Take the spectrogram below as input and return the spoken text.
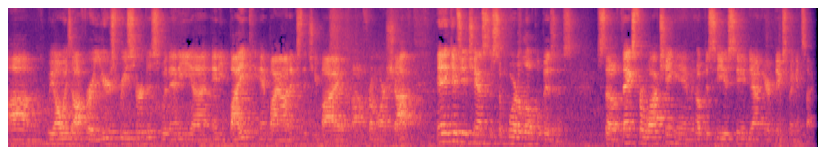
Um, we always offer a year's free service with any, uh, any bike and Bionx that you buy uh, from our shop. And it gives you a chance to support a local business. So thanks for watching, and we hope to see you soon down here at Big Swing Cycle.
